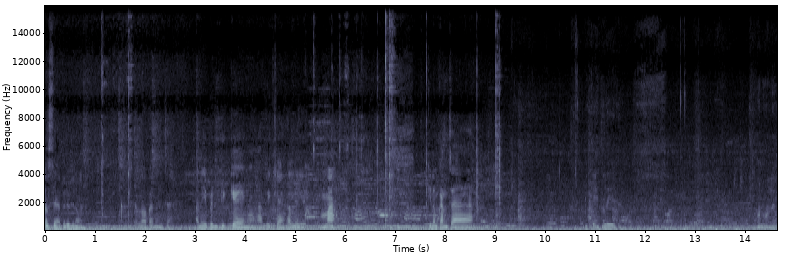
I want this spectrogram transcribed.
ตะแสบไปด้วยพี่น้องเดี๋ยวรอแป๊บนึงจ้ะอันนี้เป็นพริกแกงนะคะพริกแกงทะเล มา กินน้ำกันจ้าพริกแกงทะเลจ้ะหอนๆเลย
